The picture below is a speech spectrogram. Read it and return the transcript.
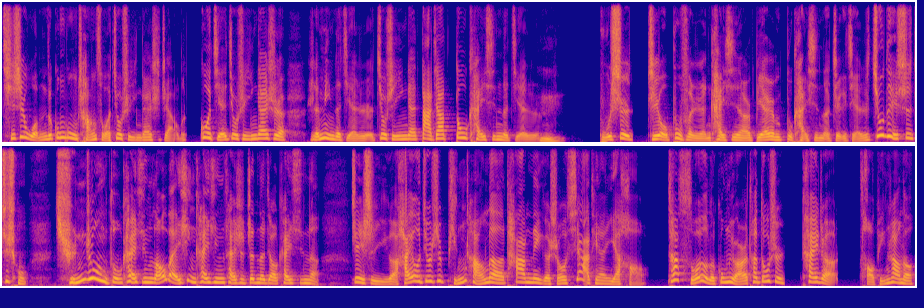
其实我们的公共场所就是应该是这样的，过节就是应该是人民的节日，就是应该大家都开心的节日，嗯，不是只有部分人开心而别人不开心的这个节日，就得是这种群众都开心，老百姓开心才是真的叫开心呢。这是一个，还有就是平常的，他那个时候夏天也好，他所有的公园他都是开着，草坪上头，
